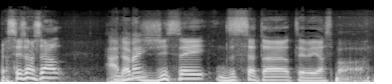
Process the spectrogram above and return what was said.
Merci Jean-Charles. À demain. JC, 17h, TVA Sport.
